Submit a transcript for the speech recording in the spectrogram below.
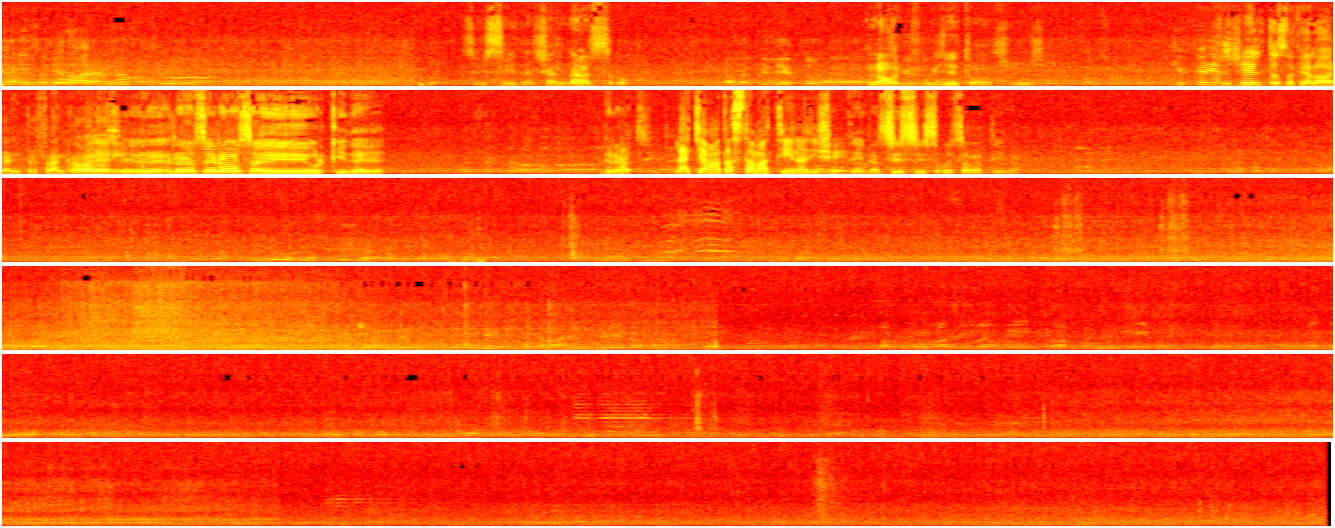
i di Sofia Loren? Sì, sì, c'è il nastro. No, ma il biglietto non... No, il biglietto non si usa. Che fiori ha scelto Sofia Loren per Franca Valeri? Rose, rose rosa e orchidee. Grazie. L'ha chiamata stamattina, dicevo. Stamattina, Sì, sì, questa mattina.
